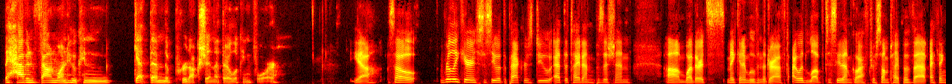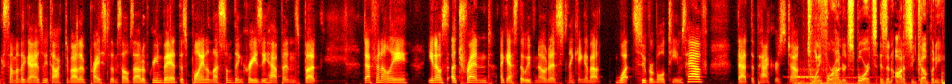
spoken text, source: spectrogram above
they haven't found one who can get them the production that they're looking for. Yeah. So really curious to see what the Packers do at the tight end position. Um, whether it's making a move in the draft, I would love to see them go after some type of vet. I think some of the guys we talked about have priced themselves out of Green Bay at this point, unless something crazy happens. But definitely, you know, a trend, I guess, that we've noticed thinking about what Super Bowl teams have that the Packers don't. 2400 Sports is an Audacy company.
